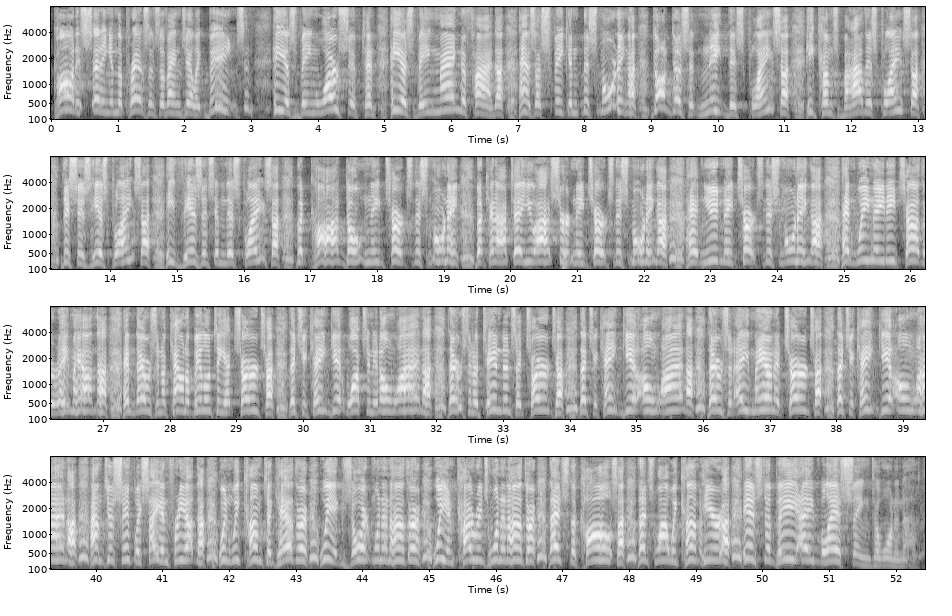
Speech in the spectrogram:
God is sitting in the presence of angelic beings and He is being worshiped and He is being magnified. Uh, as I speak in this morning, uh, God doesn't need this place. Uh, he comes by this place. Uh, this is His place. Uh, he visits in this place. Uh, but God don't need church this morning. But can I tell you, I sure need church this morning. and you need church this morning. and we need each other. Amen. and there's an accountability at church that you can't get watching it online. Uh, there's an attendance at church uh, that you can't get online. Uh, there's an amen at church that you can't get online. I'm just simply saying, free up. When we come together, we exhort one another, we encourage one another. That's the cause. That's why we come here, is to be a blessing to one another.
